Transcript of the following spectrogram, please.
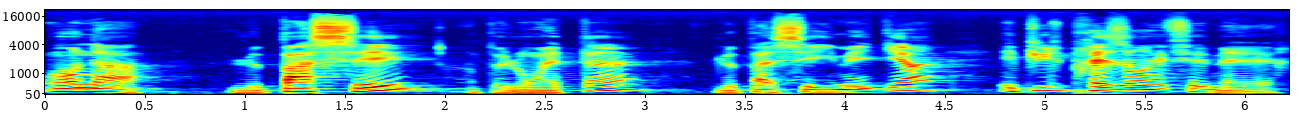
On a le passé, un peu lointain, le passé immédiat, et puis le présent éphémère.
